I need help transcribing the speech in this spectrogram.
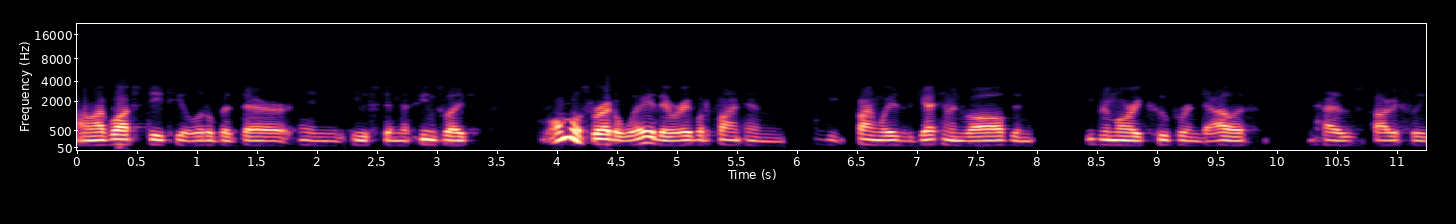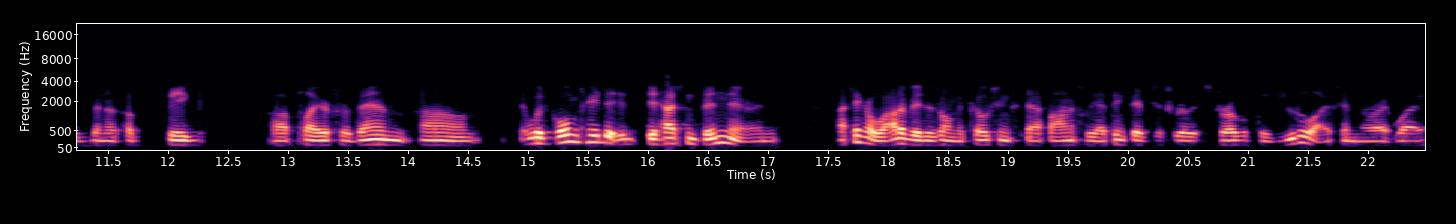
Um, I've watched DT a little bit there in Houston. It seems like almost right away they were able to find him, find ways to get him involved, and even Amari Cooper in Dallas has obviously been a, a big uh, player for them. Um, with Golden Tate, it, it hasn't been there, and I think a lot of it is on the coaching staff. Honestly, I think they've just really struggled to utilize him the right way,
